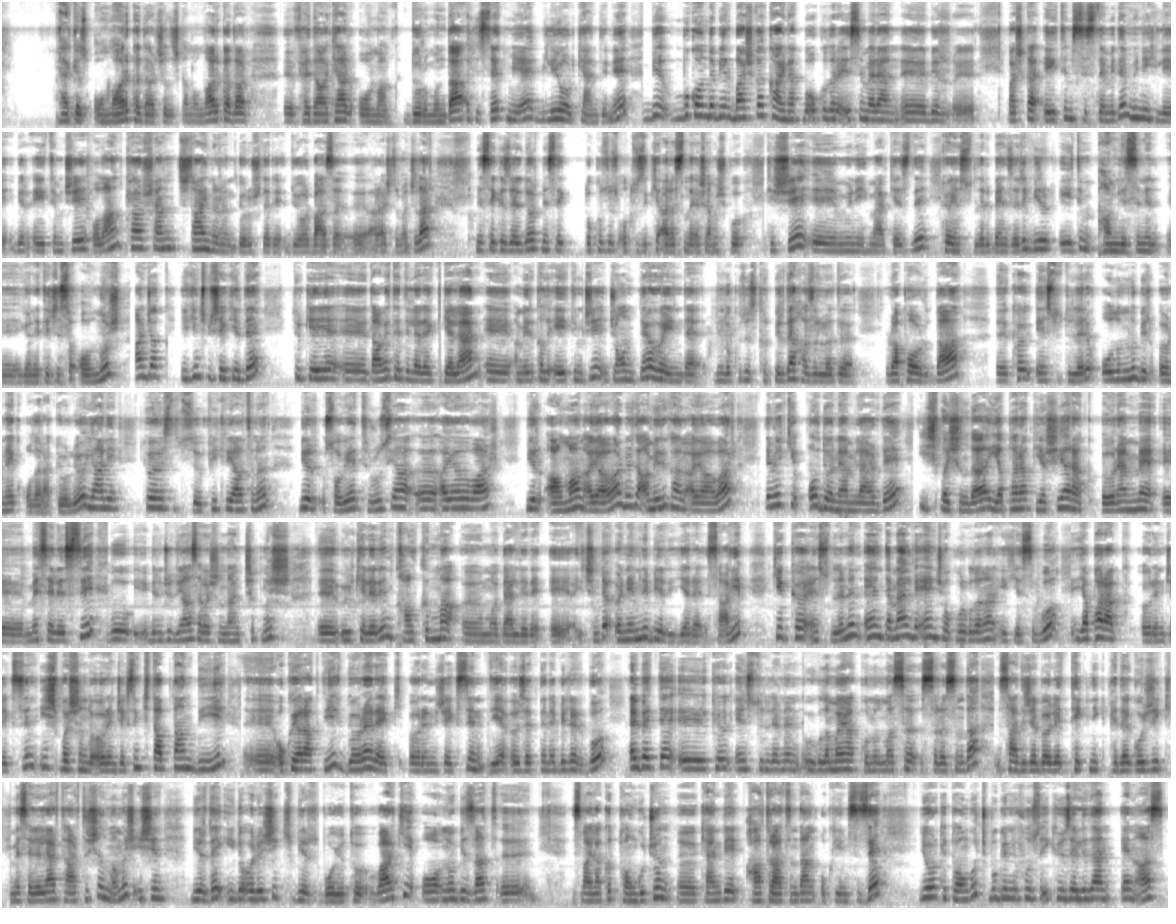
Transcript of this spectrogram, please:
herkes onlar kadar çalışkan, onlar kadar fedakar olmak durumunda hissetmeyebiliyor kendini. Bir, bu konuda bir başka kaynak bu okullara isim veren e, bir e, başka eğitim sistemi de Münihli bir eğitimci olan Körşen Steiner'ın görüşleri diyor bazı araştırmacılar. 1854-1932 arasında yaşamış bu kişi e, Münih merkezli köy enstitüleri benzeri bir eğitim hamlesinin e, yöneticisi olmuş. Ancak ilginç bir şekilde Türkiye'ye e, davet edilerek gelen e, Amerikalı eğitimci John Dewey'in de 1941'de hazırladığı raporda e, köy enstitüleri olumlu bir örnek olarak görülüyor. Yani köy enstitüsü fikriyatının bir Sovyet Rusya e, ayağı var, bir Alman ayağı var, bir de Amerikan ayağı var. Demek ki o dönemlerde iş başında yaparak, yaşayarak öğrenme e, meselesi bu Birinci Dünya Savaşı'ndan çıkmış e, ülkelerin kalkınma e, modelleri e, içinde önemli bir yere sahip ki köy enstitülerinin en temel ve en çok vurgulanan ilkesi bu. Yaparak öğreneceksin, iş başında öğreneceksin, kitaptan değil, e, okuyarak değil, görerek öğreneceksin diye özetlenebilir bu. Elbette e, köy enstitülerinin uygulamaya konulması sırasında sadece böyle teknik, pedagojik meseleler tartışılmamış. İşin bir de ideolojik bir boyutu var ki onu bizzat e, İsmail Hakkı Tonguç'un e, kendi hatıratından okuyayım size. Diyor ki Tonguç bugün nüfusu 250'den en az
